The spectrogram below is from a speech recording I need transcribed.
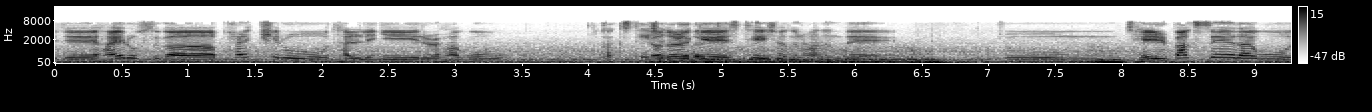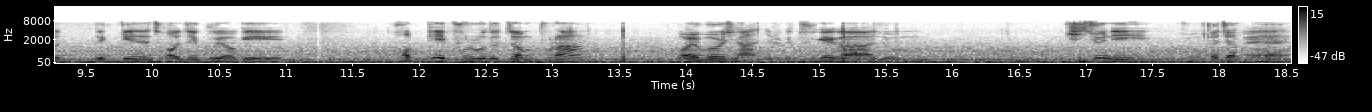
이제 하이록스가 8km 달리기를 하고 각 스테이션 8개 스테이션을 하는데 좀 제일 빡세다고 느끼는 저지 구역이 버피 브로드 점프랑 월볼샷 이렇게 두 개가 좀 기준이 좀 그죠? 예, 네.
